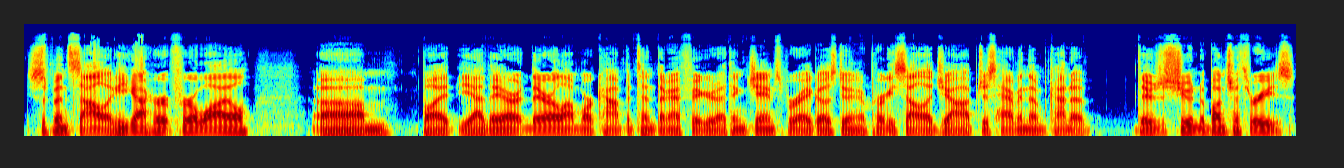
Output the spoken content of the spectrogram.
just been solid. He got hurt for a while, um, but yeah, they are they're a lot more competent than I figured. I think James Borrego is doing a pretty solid job, just having them kind of they're just shooting a bunch of threes.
